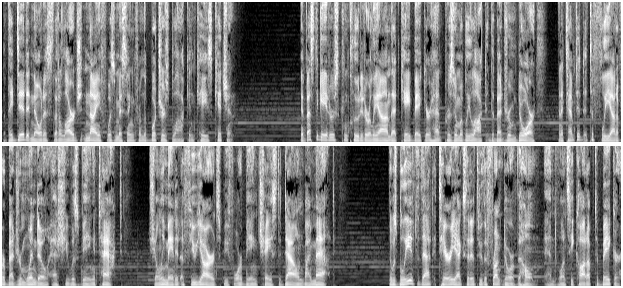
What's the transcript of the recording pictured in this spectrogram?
But they did notice that a large knife was missing from the butcher's block in Kay's kitchen. Investigators concluded early on that Kay Baker had presumably locked the bedroom door and attempted to flee out of her bedroom window as she was being attacked. She only made it a few yards before being chased down by Matt. It was believed that Terry exited through the front door of the home, and once he caught up to Baker,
